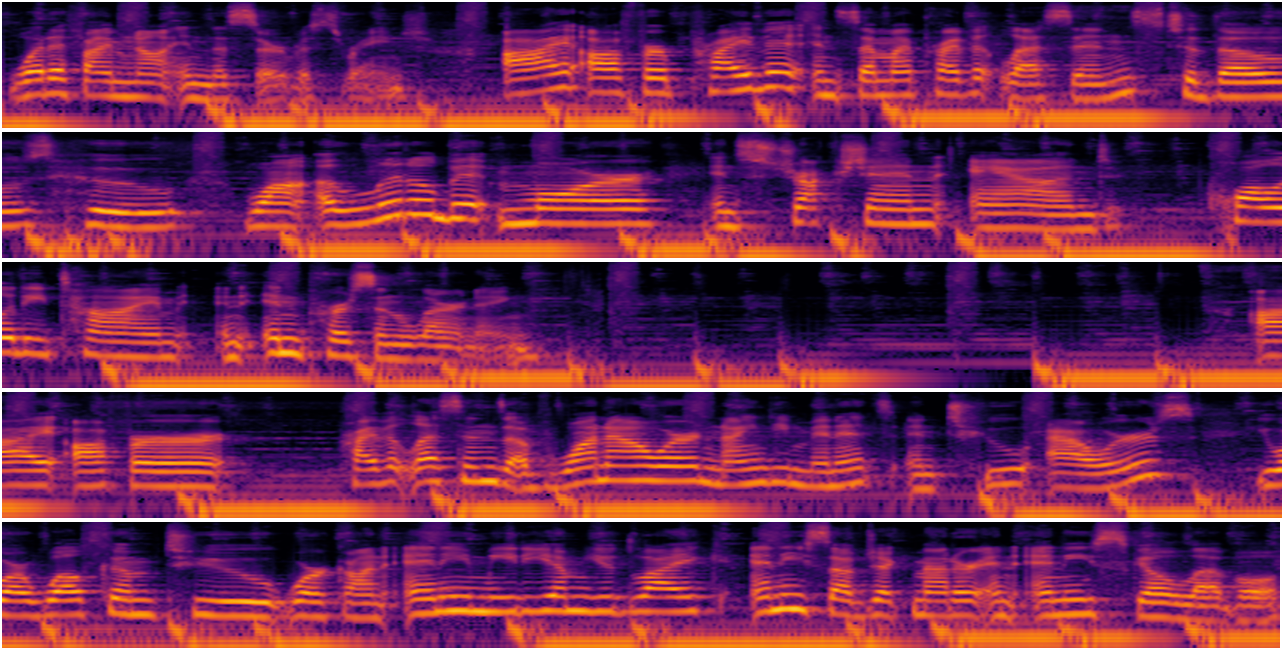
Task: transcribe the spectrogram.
What if I'm not in the service range? I offer private and semi-private lessons to those who want a little bit more instruction and quality time and in-person learning. I offer private lessons of one hour, 90 minutes, and two hours. You are welcome to work on any medium you'd like, any subject matter, and any skill level.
